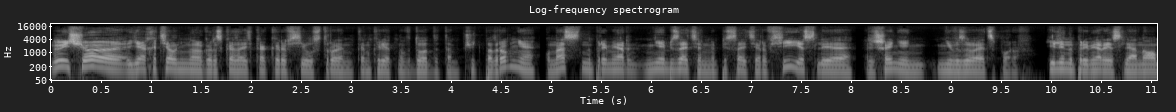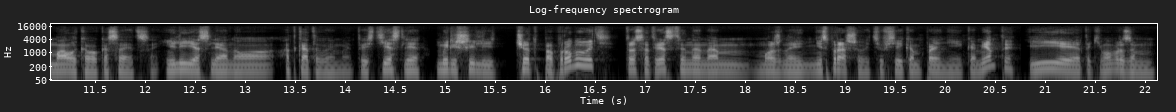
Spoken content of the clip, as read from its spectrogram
Ну, еще я хотел немного рассказать, как RFC устроен конкретно в Dodo, там чуть подробнее. У нас, например, не обязательно писать RFC, если решение не вызывает споров. Или, например, если оно мало кого касается. Или если оно откатываемое. То есть, если мы решили что-то попробовать, то, соответственно, нам можно не спрашивать у всей компании комменты, и таким образом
